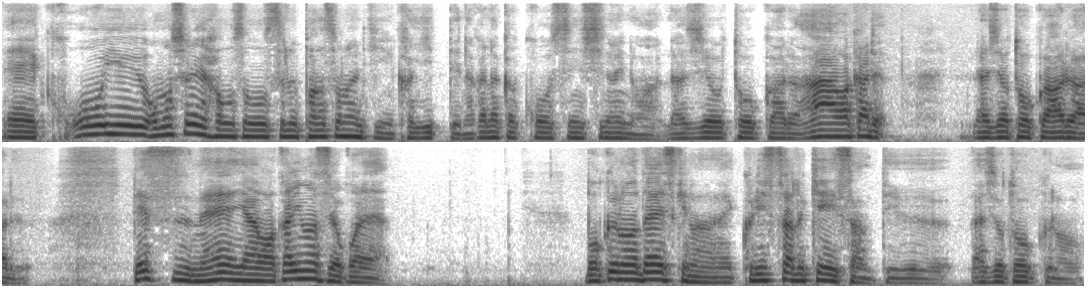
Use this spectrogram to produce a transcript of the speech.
えー、こういう面白い放送をするパーソナリティに限ってなかなか更新しないのはラジオトークあるああわかる。ラジオトークあるある。ですね。いやわかりますよこれ。僕の大好きなねクリスタル・ケイさんっていうラジオトークの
